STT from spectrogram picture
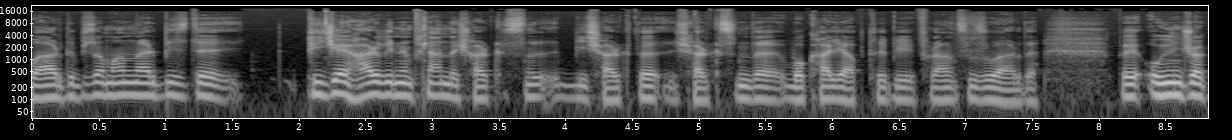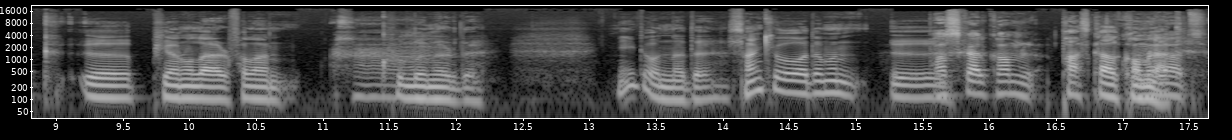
vardı bir zamanlar bizde PJ Harvey'nin falan da şarkısı bir şarkıda şarkısında vokal yaptığı bir Fransız vardı. Böyle oyuncak e, piyanolar falan ha. kullanırdı. Neydi onun adı? Sanki o adamın... E, Pascal Coml Pascal Comlat.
